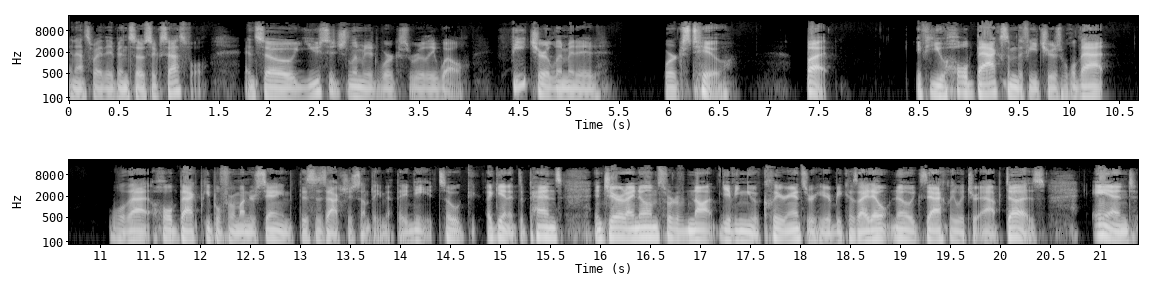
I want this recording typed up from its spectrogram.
And that's why they've been so successful. And so usage limited works really well. Feature limited works too. But if you hold back some of the features, will that will that hold back people from understanding that this is actually something that they need? So again, it depends. And Jarrod, I know I'm sort of not giving you a clear answer here because I don't know exactly what your app does, and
